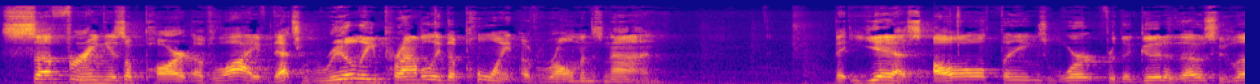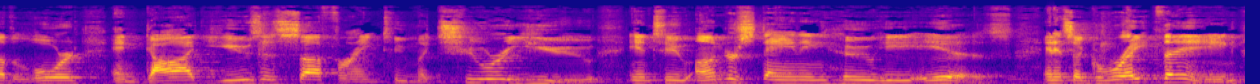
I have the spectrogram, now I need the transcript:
Suffering is a part of life. That's really probably the point of Romans 9 that yes, all things work for the good of those who love the Lord, and God uses suffering to mature you into understanding who He is. And it's a great thing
